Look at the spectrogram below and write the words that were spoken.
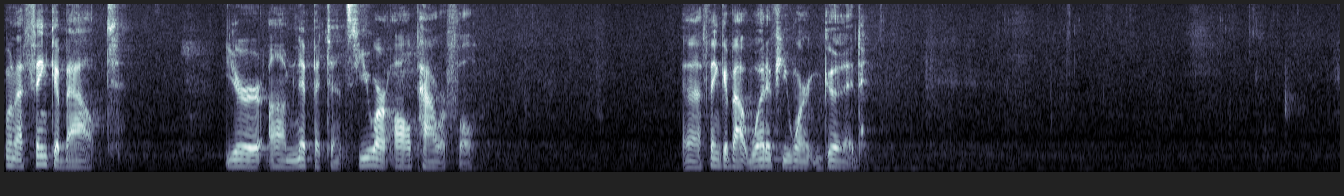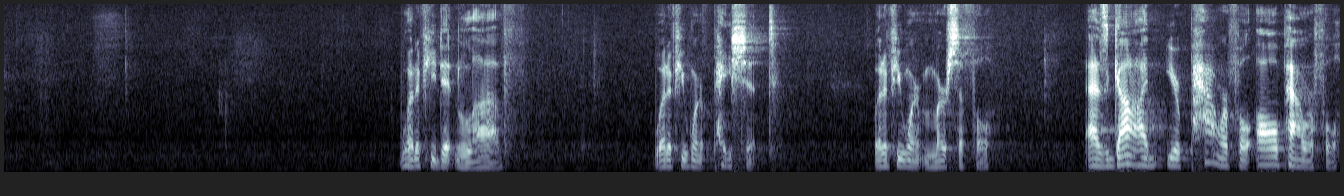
when I think about your omnipotence, you are all powerful. And I think about what if you weren't good? What if you didn't love? What if you weren't patient? What if you weren't merciful? As God, you're powerful, all powerful.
